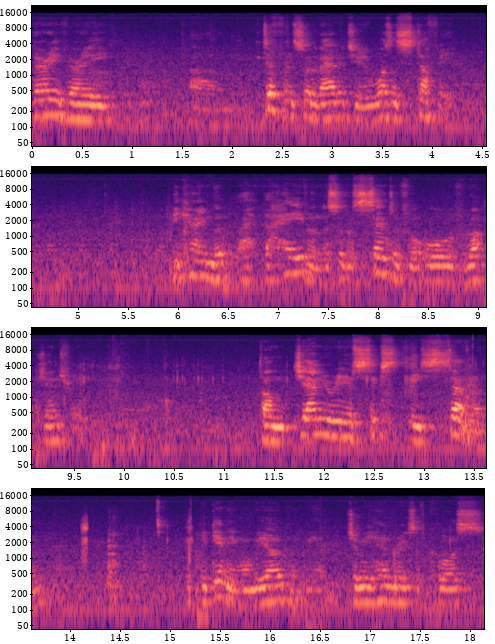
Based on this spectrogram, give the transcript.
very, very different sort of attitude, it wasn't stuffy, became the, the haven, the sort of center for all of rock gentry. From January of 67, the beginning when we opened, we had Jimi Hendrix, of course,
